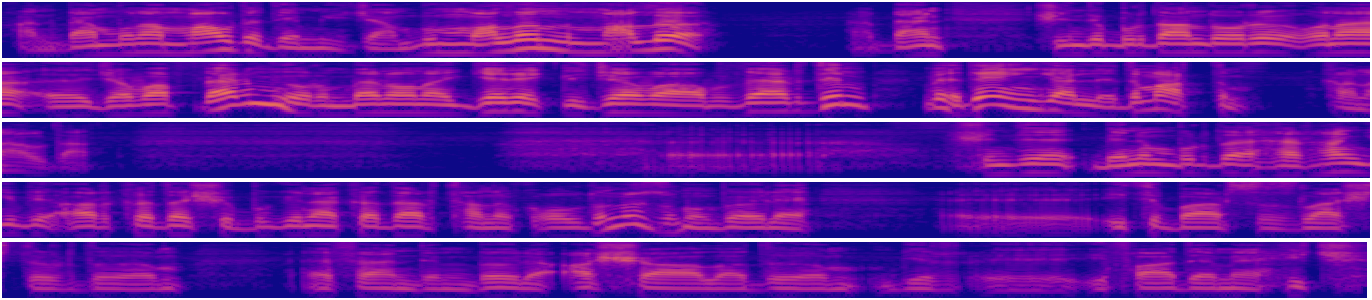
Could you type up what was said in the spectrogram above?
hani ben buna mal da demeyeceğim, bu malın malı. Ben şimdi buradan doğru ona e, cevap vermiyorum. Ben ona gerekli cevabı verdim ve de engelledim, attım kanaldan. Ee, Şimdi benim burada herhangi bir arkadaşı bugüne kadar tanık oldunuz mu böyle e, itibarsızlaştırdığım, efendim böyle aşağıladığım bir e, ifademe hiç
